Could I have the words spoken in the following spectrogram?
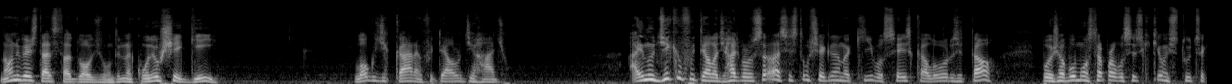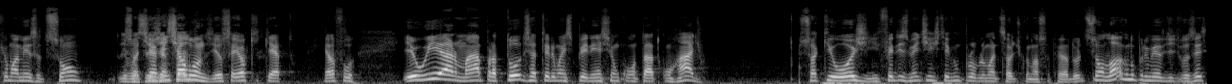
Na Universidade Estadual de Londrina, quando eu cheguei, logo de cara, eu fui ter aula de rádio. Aí no dia que eu fui ter aula de rádio, professor, ah, vocês estão chegando aqui, vocês, calouros e tal. Pô, já vou mostrar pra vocês o que é um estúdio. Isso aqui é uma mesa de som. E Só tinha já 20 sabe- alunos. E eu saí aqui quieto. E ela falou: eu ia armar pra todos já terem uma experiência e um contato com rádio. Só que hoje, infelizmente, a gente teve um problema de saúde com o nosso operador de som. Logo no primeiro dia de vocês,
